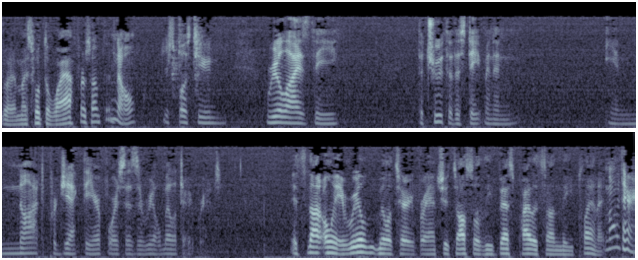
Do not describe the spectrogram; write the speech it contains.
What, am I supposed to laugh or something? No, you're supposed to realize the the truth of the statement and and not project the Air Force as a real military branch. It's not only a real military branch; it's also the best pilots on the planet. No, they're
